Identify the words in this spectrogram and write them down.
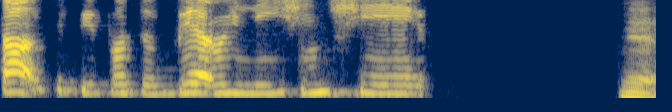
talk to people, to build relationship. Yeah.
